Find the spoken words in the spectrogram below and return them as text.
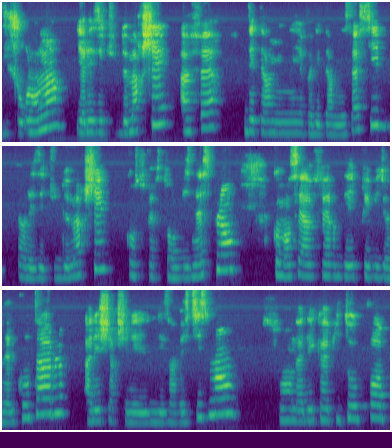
jour au lendemain. Il y a les études de marché à faire, déterminer, enfin déterminer sa cible, faire les études de marché, construire son business plan, commencer à faire des prévisionnels comptables aller chercher les, investissements. Soit on a des capitaux propres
